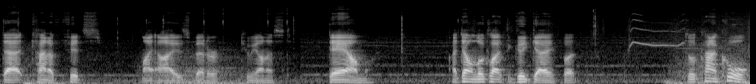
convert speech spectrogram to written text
That kind of fits my eyes better, to be honest. Damn. I don't look like the good guy, but still kind of cool.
